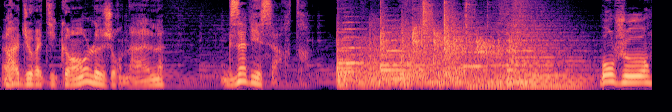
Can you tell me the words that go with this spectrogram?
Radio Vatican, le journal Xavier Sartre. Bonjour.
